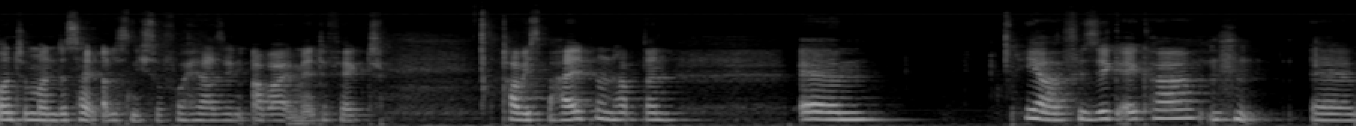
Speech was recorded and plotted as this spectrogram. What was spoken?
konnte man das halt alles nicht so vorhersehen. Aber im Endeffekt habe ich es behalten und habe dann ähm, ja, Physik LK. äh,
